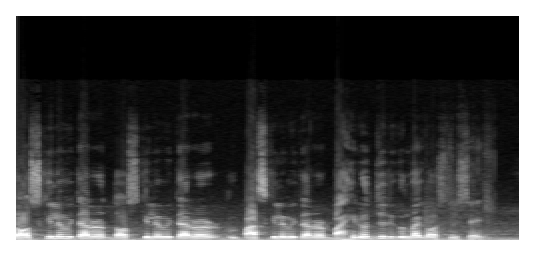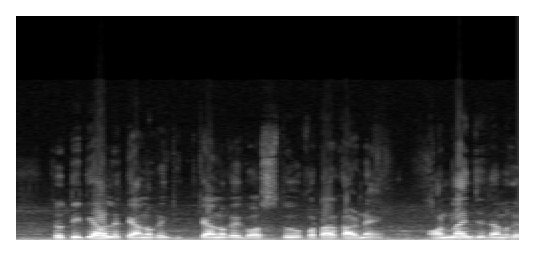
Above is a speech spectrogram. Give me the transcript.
দহ কিলোমিটাৰৰ দহ কিলোমিটাৰৰ পাঁচ কিলোমিটাৰৰ বাহিৰত যদি কোনোবাই গছ ৰুইছে তো তেতিয়াহ'লে তেওঁলোকে তেওঁলোকে গছটো কটাৰ কাৰণে অনলাইন যে তেওঁলোকে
